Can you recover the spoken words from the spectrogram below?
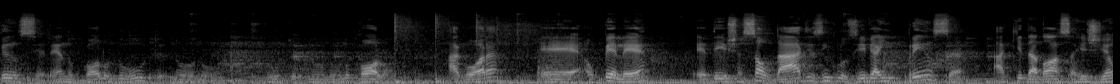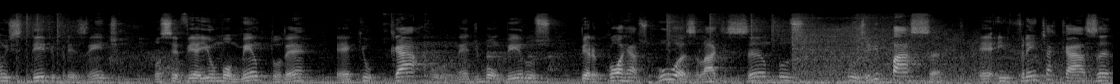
câncer né, no colo do útero, no, no, no, no colo. Agora, é, o Pelé é, deixa saudades, inclusive a imprensa aqui da nossa região esteve presente. Você vê aí o momento né, é, que o carro né, de bombeiros percorre as ruas lá de Santos, inclusive passa é, em frente à casa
